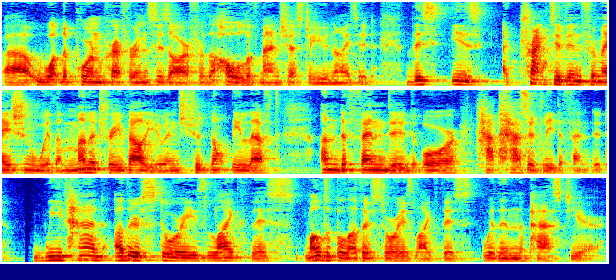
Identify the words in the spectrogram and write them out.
uh, what the porn preferences are for the whole of Manchester United. This is attractive information with a monetary value and should not be left undefended or haphazardly defended. We've had other stories like this, multiple other stories like this within the past year.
